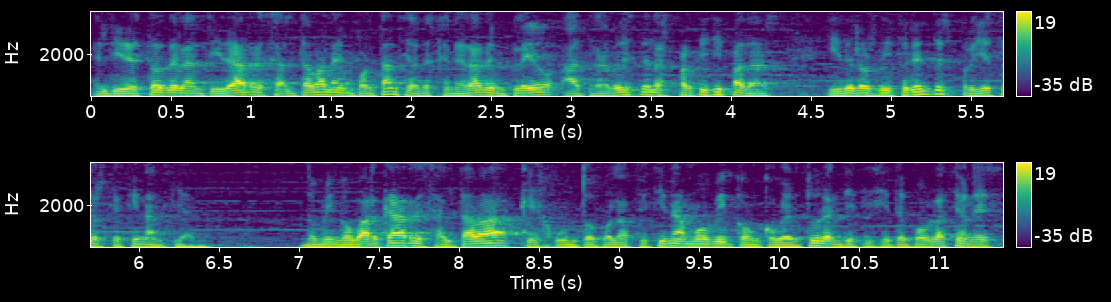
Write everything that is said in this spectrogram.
El director de la entidad resaltaba la importancia de generar empleo a través de las participadas y de los diferentes proyectos que financian. Domingo Barca resaltaba que junto con la oficina móvil con cobertura en 17 poblaciones,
